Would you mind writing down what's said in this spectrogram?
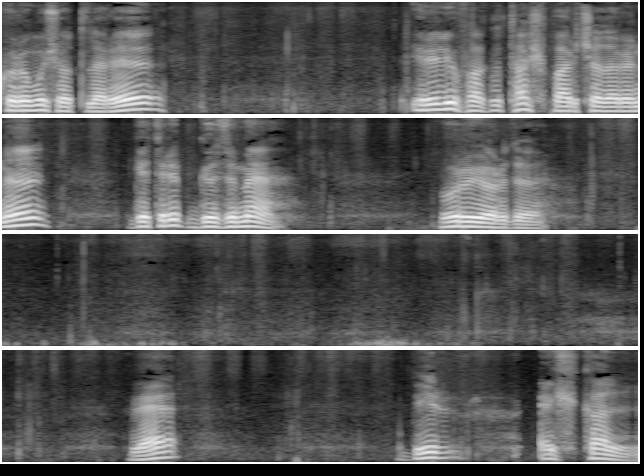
kurumuş otları, irili ufaklı taş parçalarını getirip gözüme vuruyordu. Ve bir eşkal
